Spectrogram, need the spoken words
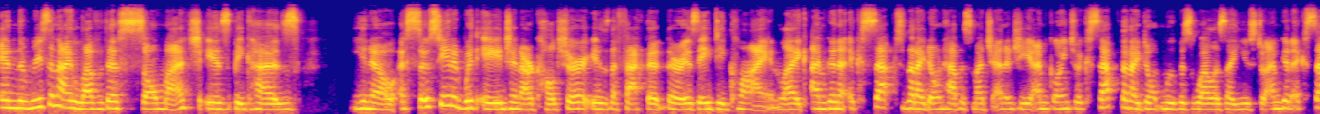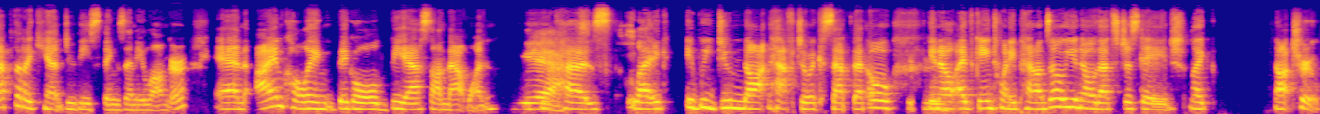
and the reason I love this so much is because you know, associated with age in our culture is the fact that there is a decline. Like, I'm going to accept that I don't have as much energy. I'm going to accept that I don't move as well as I used to. I'm going to accept that I can't do these things any longer. And I am calling big old BS on that one. Yeah. Because, like, if we do not have to accept that, oh, mm-hmm. you know, I've gained 20 pounds. Oh, you know, that's just age. Like, not true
